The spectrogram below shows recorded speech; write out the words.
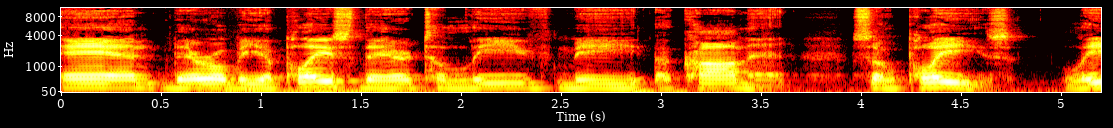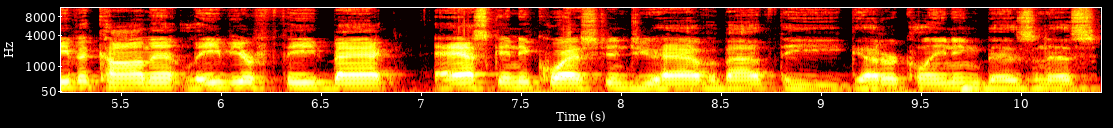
and there will be a place there to leave me a comment. So please leave a comment, leave your feedback, ask any questions you have about the gutter cleaning business,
